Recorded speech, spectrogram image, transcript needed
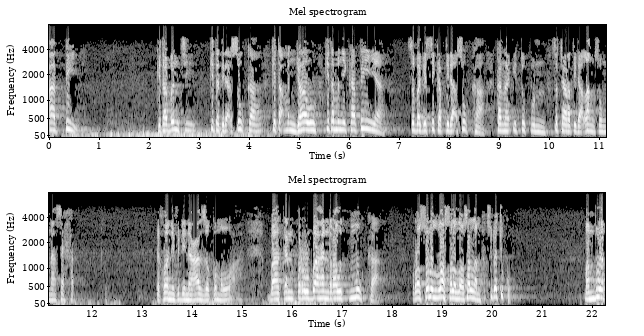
hati. Kita benci, kita tidak suka, kita menjauh, kita menyikapinya sebagai sikap tidak suka karena itu pun secara tidak langsung nasihat Ikhwani fidina azakumullah. Bahkan perubahan raut muka Rasulullah sallallahu alaihi wasallam sudah cukup membuat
